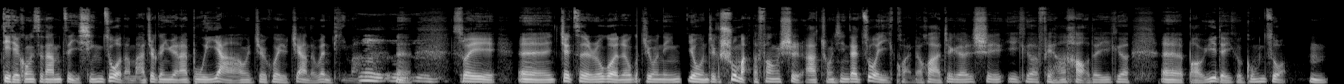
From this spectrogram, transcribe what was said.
地铁公司他们自己新做的嘛，就跟原来不一样啊，就会有这样的问题嘛。嗯嗯嗯。所以，呃，这次如果如果就您用这个数码的方式啊，重新再做一款的话，这个是一个非常好的一个呃保育的一个工作，嗯。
